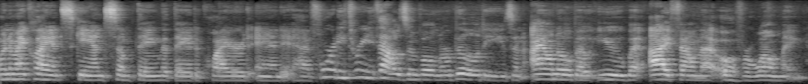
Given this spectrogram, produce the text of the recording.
one of my clients scanned something that they had acquired and it had 43,000 vulnerabilities and I don't know about you, but I found that overwhelming.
